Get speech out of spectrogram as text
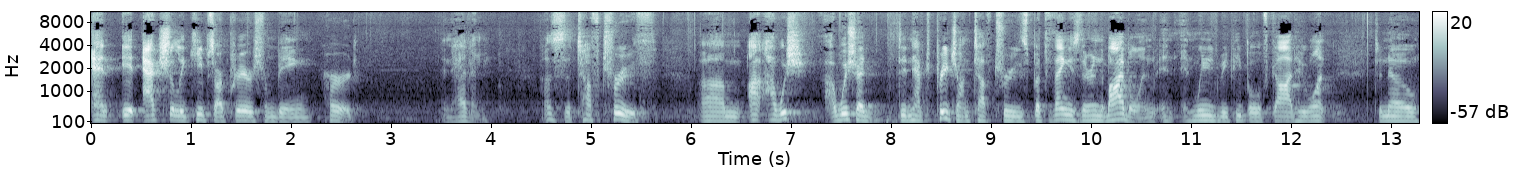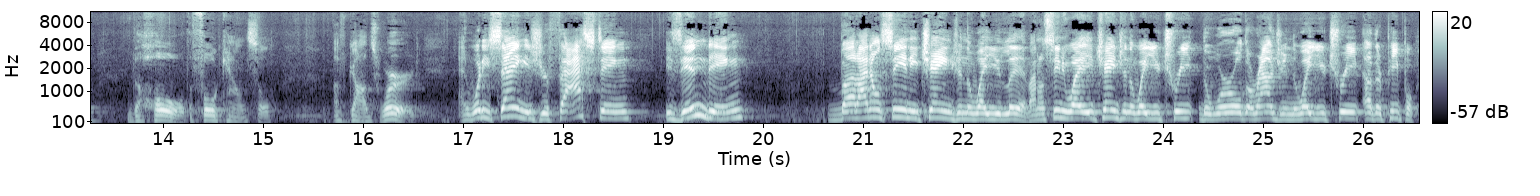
and it actually keeps our prayers from being heard in heaven. This is a tough truth. Um, I, I, wish, I wish I didn't have to preach on tough truths, but the thing is, they're in the Bible, and, and, and we need to be people of God who want to know the whole, the full counsel of God's Word. And what he's saying is, your fasting is ending but I don't see any change in the way you live. I don't see any way, change in the way you treat the world around you, in the way you treat other people.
